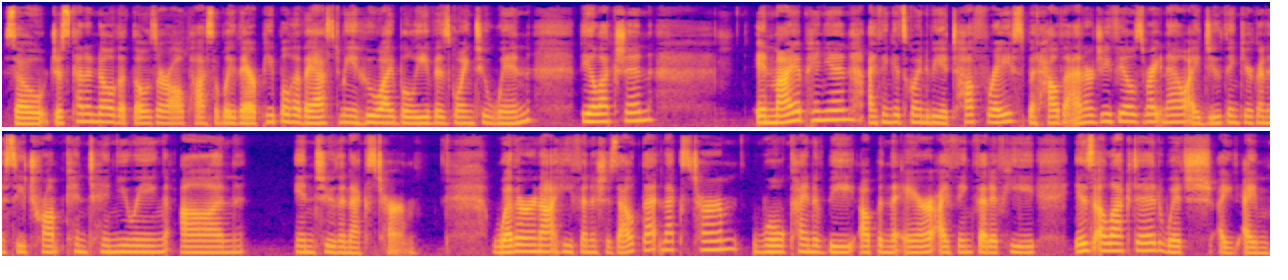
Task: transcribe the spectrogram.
So just kind of know that those are all possibly there. People have asked me who I believe is going to win the election. In my opinion, I think it's going to be a tough race, but how the energy feels right now, I do think you're going to see Trump continuing on into the next term. Whether or not he finishes out that next term will kind of be up in the air. I think that if he is elected, which I, am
